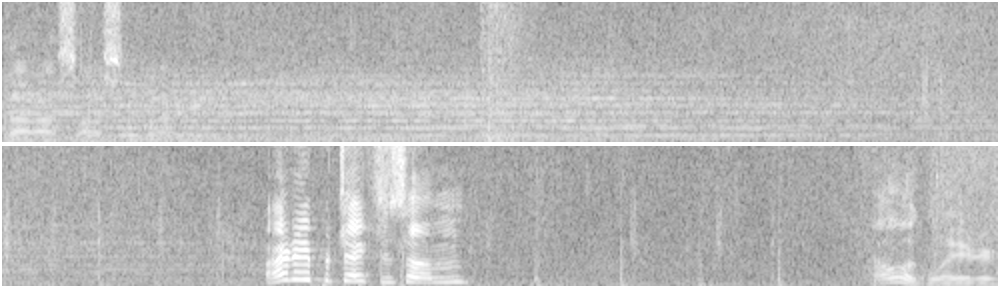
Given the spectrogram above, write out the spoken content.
Thought I saw somebody. Are they protecting something? I'll look later.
